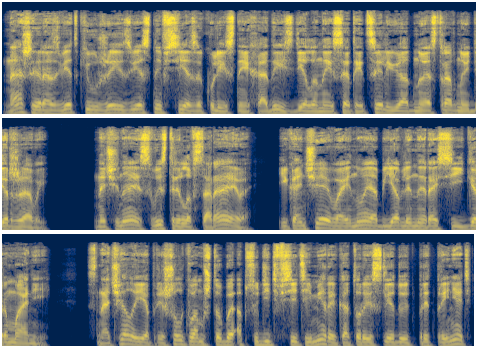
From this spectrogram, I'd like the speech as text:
Нашей разведке уже известны все закулисные ходы, сделанные с этой целью одной островной державой, начиная с выстрелов Сараева и кончая войной, объявленной Россией и Германией. Сначала я пришел к вам, чтобы обсудить все те меры, которые следует предпринять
